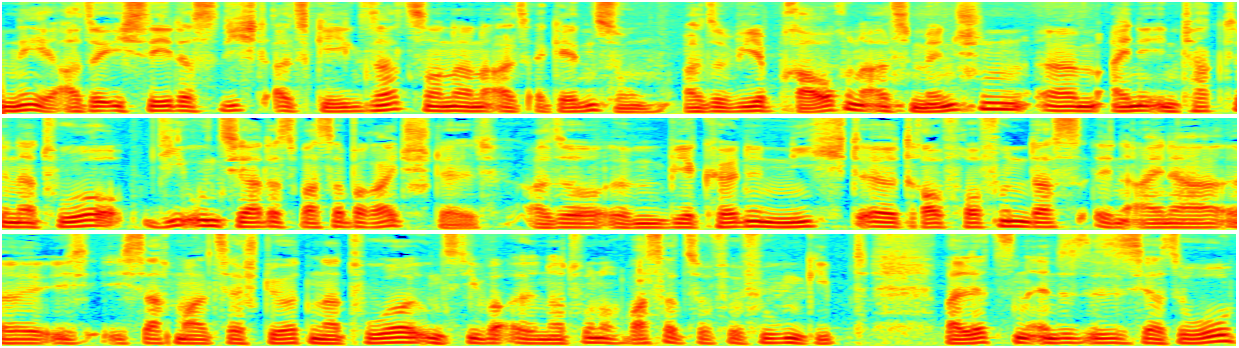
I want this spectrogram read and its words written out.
Nee, also ich sehe das nicht als Gegensatz, sondern als Ergänzung. Also wir brauchen als Menschen ähm, eine intakte Natur, die uns ja das Wasser bereitstellt. Also ähm, wir können nicht äh, darauf hoffen, dass in einer, äh, ich, ich sag mal, zerstörten Natur uns die äh, Natur noch Wasser zur Verfügung gibt. Weil letzten Endes ist es ja so,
